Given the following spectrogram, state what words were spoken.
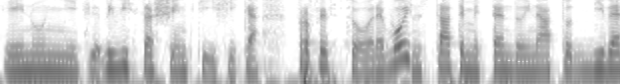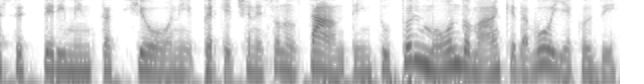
e in ogni rivista scientifica. Professore, voi state mettendo in atto diverse sperimentazioni perché ce ne sono tante in tutto il mondo, ma anche da voi è così.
